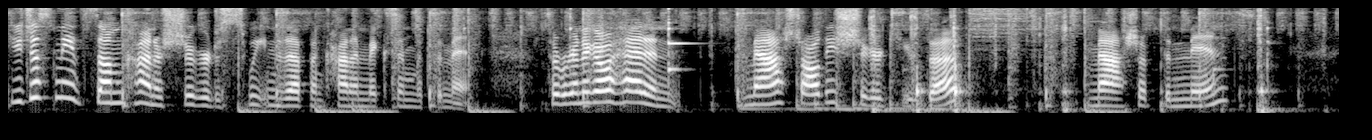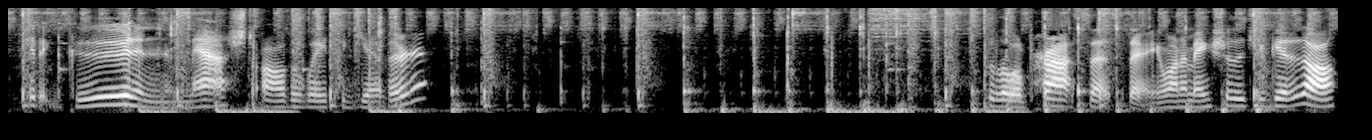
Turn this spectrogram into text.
You just need some kind of sugar to sweeten it up and kind of mix in with the mint. So we're gonna go ahead and mash all these sugar cubes up. Mash up the mint. Get it good and mashed all the way together. A little process there. You want to make sure that you get it all.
